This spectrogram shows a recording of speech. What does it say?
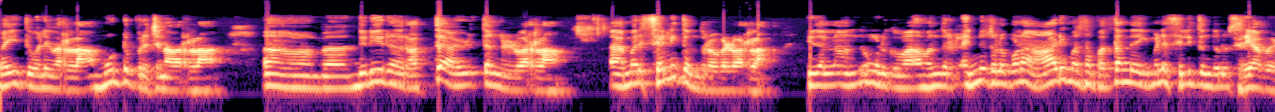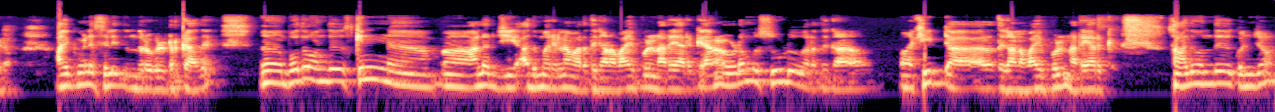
வயிற்று வலி வரலாம் மூட்டு பிரச்சனை வரலாம் திடீர்னு ரத்த அழுத்தங்கள் வரலாம் அது மாதிரி செளி தொந்தரவுகள் வரலாம். இதெல்லாம் வந்து உங்களுக்கு வ- வந்துடலாம் இன்னும் சொல்ல போனால் ஆடி மாதம் பத்தாம் தேதிக்கு மேலே செளி தொந்தரவு சரியாக போயிடும். அதுக்கு மேலே செளி தொந்தரவுகள் இருக்காது. பொதுவாக வந்து ஸ்கின் அலர்ஜி அது மாதிரிலாம் வரதுக்கான வர்றதுக்கான வாய்ப்புகள் நிறையா இருக்குது அதனால் உடம்பு சூடு வர்றதுக்கான ஹீட் ஆகிறதுக்கான வாய்ப்புகள் நிறையா இருக்குது ஸோ அது வந்து கொஞ்சம்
